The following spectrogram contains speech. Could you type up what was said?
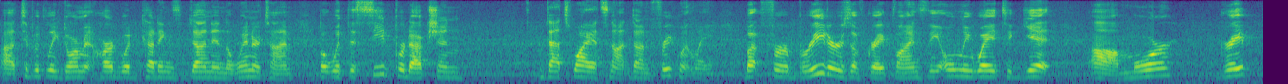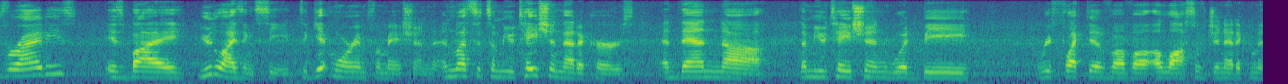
uh, typically dormant hardwood cuttings done in the wintertime. But with the seed production, that's why it's not done frequently. But for breeders of grapevines, the only way to get uh, more grape varieties is by utilizing seed to get more information, unless it's a mutation that occurs, and then uh, the mutation would be reflective of a, a loss of genetic ma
